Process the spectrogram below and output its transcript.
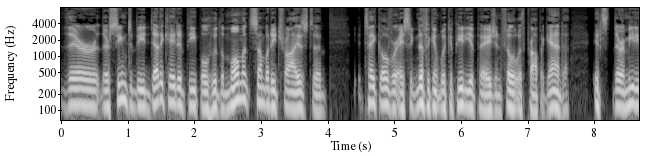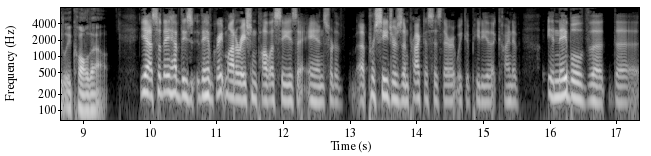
there there seem to be dedicated people who, the moment somebody tries to take over a significant Wikipedia page and fill it with propaganda, it's they're immediately called out. Yeah, so they have these they have great moderation policies and sort of uh, procedures and practices there at Wikipedia that kind of enable the the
